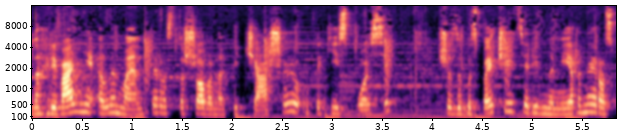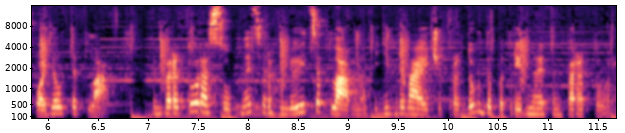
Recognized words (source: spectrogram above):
Нагрівальні елементи розташовано під чашею у такий спосіб, що забезпечується рівномірний розподіл тепла. Температура супниць регулюється плавно, підігріваючи продукт до потрібної температури.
